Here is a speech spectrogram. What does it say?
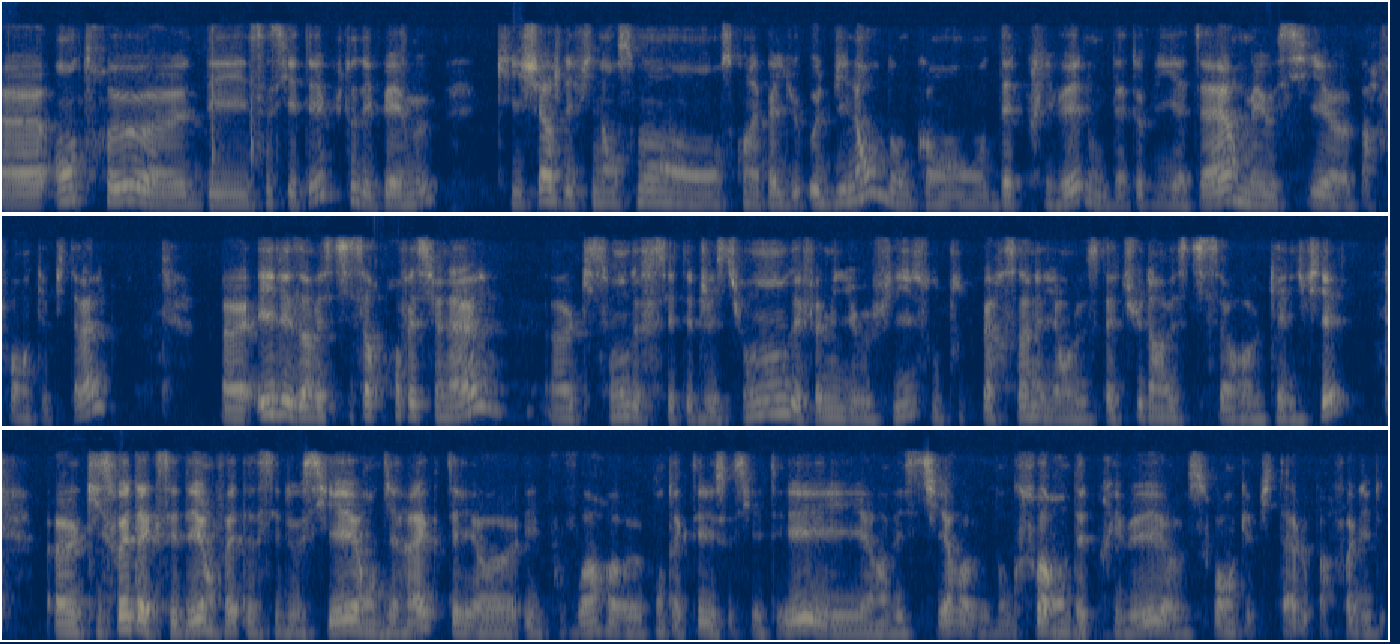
euh, entre euh, des sociétés, plutôt des PME, qui cherchent des financements en ce qu'on appelle du haut de bilan, donc en dette privée, donc dette obligataire, mais aussi euh, parfois en capital, et les investisseurs professionnels, qui sont des sociétés de gestion, des family office ou toute personne ayant le statut d'investisseur qualifié. Euh, qui souhaitent accéder en fait à ces dossiers en direct et, euh, pouvoir euh, contacter les sociétés et investir donc soit en dette privée, soit en capital ou parfois les deux.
